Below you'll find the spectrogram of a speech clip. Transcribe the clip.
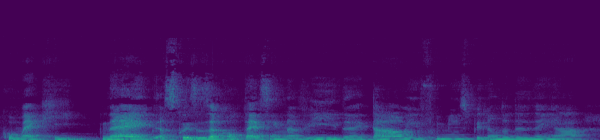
como é que, né, as coisas acontecem na vida e tal, e fui me inspirando a desenhar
